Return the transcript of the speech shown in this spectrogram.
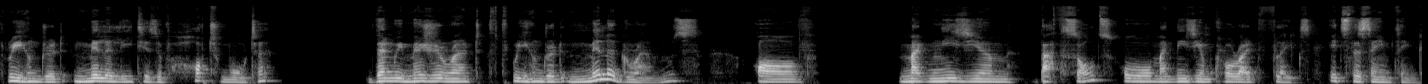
300 milliliters of hot water. Then we measure out 300 milligrams of magnesium bath salts or magnesium chloride flakes. It's the same thing.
